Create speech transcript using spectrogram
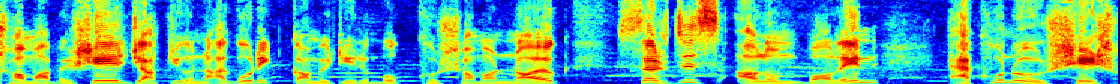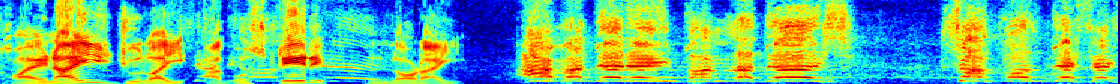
সমাবেশে জাতীয় নাগরিক কমিটির মুখ্য সমন্বয়ক সার্জিস আলম বলেন, এখনও শেষ হয় নাই জুলাই আগস্টের লড়াই। আমাদের এই বাংলাদেশ সকল দেশের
